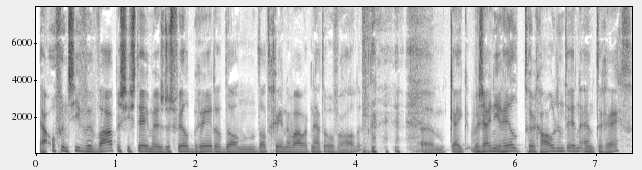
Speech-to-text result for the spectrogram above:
Ja, offensieve wapensystemen is dus veel breder dan datgene waar we het net over hadden. Ehm, kijk, we zijn hier heel terughoudend in en terecht.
